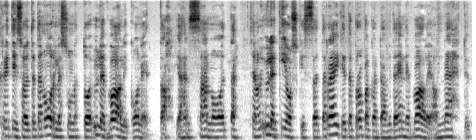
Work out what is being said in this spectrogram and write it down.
kritisoi tätä nuorille suunnattua Yle vaalikonetta vuotta ja hän sanoo, että se oli Yle Kioskissa, että räikeitä propagandaa, mitä ennen vaaleja on nähty.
